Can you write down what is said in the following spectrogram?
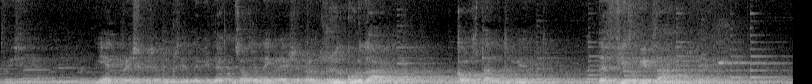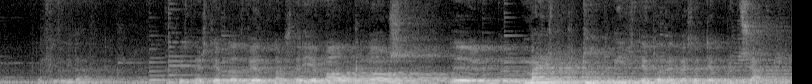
Foi fiel. E é para isso que a gente precisa da vida religiosa na igreja, para nos recordar constantemente da fidelidade de Deus. Da fidelidade de Deus. Por isso, neste tempo de Advento, não estaria mal que nós, eh, mais do que tudo, e este tempo de Advento vai ser um tempo muito chato,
